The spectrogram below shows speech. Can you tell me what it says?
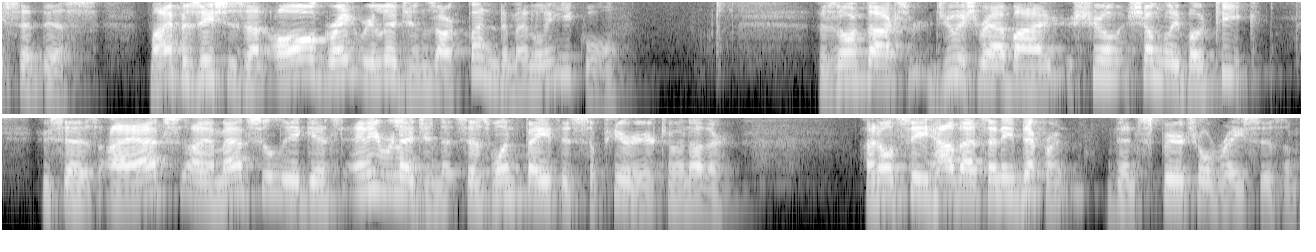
said this My position is that all great religions are fundamentally equal. There's an Orthodox Jewish rabbi, Shmuley Boteach, who says, I, abs- I am absolutely against any religion that says one faith is superior to another. I don't see how that's any different than spiritual racism.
